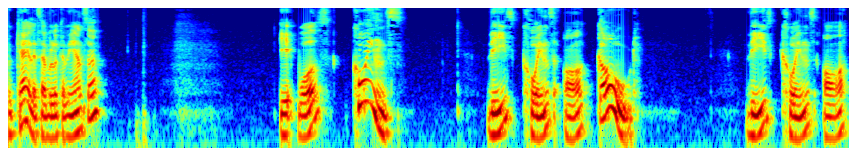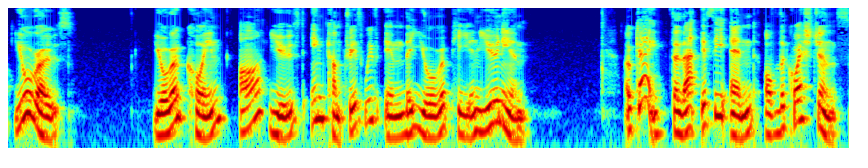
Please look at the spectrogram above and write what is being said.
Okay, let's have a look at the answer. It was coins. These coins are gold. These coins are euros. Euro coin are used in countries within the European Union? Okay, so that is the end of the questions.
